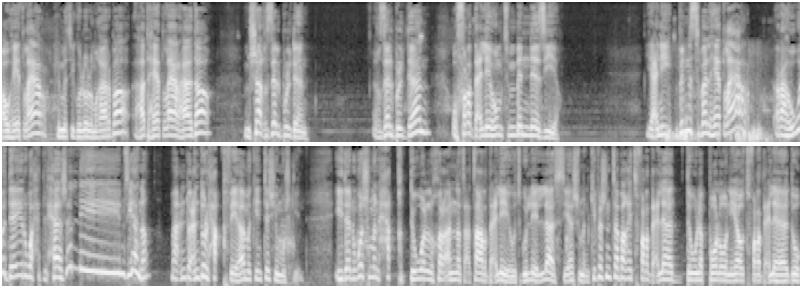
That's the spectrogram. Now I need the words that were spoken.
أو هتلر كما تيقولوا المغاربة هذا هتلر هذا مشى غزا البلدان. غزا البلدان وفرض عليهم تما النازية. يعني بالنسبة لهتلر راه هو داير واحد الحاجة اللي مزيانة ما عنده عنده الحق فيها ما كاين حتى شي مشكل. إذا واش من حق الدول الأخرى أن تعترض عليه وتقول له لا سي من كيفاش أنت باغي تفرض على الدولة بولونيا وتفرض على هادو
